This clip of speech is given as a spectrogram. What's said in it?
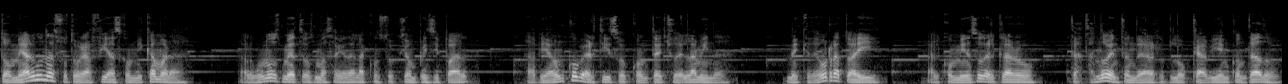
Tomé algunas fotografías con mi cámara. Algunos metros más allá de la construcción principal, había un cobertizo con techo de lámina. Me quedé un rato ahí, al comienzo del claro, tratando de entender lo que había encontrado.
